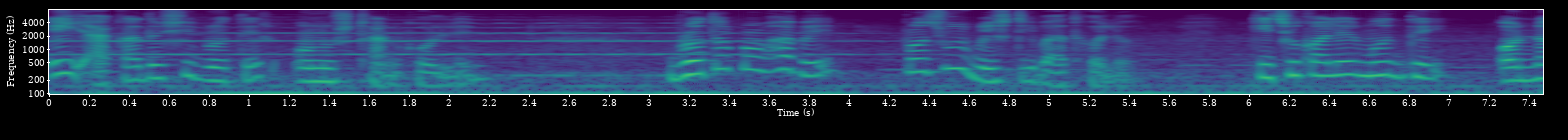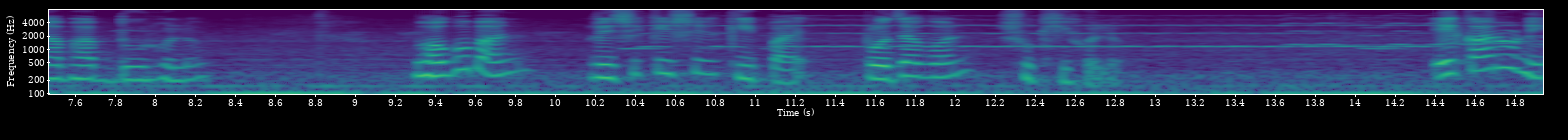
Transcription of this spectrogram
এই একাদশী ব্রতের অনুষ্ঠান করলেন। ব্রত প্রভাবে প্রচুর বৃষ্টিপাত হলো। কিছুকালের মধ্যেই অন্নাভাব দূর হলো। ভগবান ঋষিকেশের কৃপায় প্রজাগণ সুখী হল। এ কারণে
